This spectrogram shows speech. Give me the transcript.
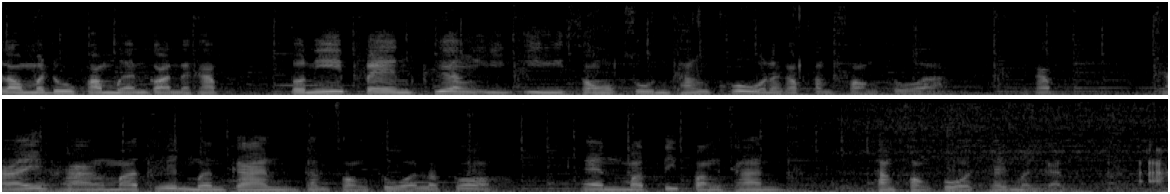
เรามาดูความเหมือนก่อนนะครับ ตัวนี้เป็นเครื่อง EE 260ทั้งคู่นะครับ ทั้งสองตัวนะครับ ใช้หางมาเทนเหมือนกันทั้งสองตัว แล้วก็แฮนด์มัลติฟัง c t ชัน ทั้งสองตัวใช้เหมือนกันอะ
